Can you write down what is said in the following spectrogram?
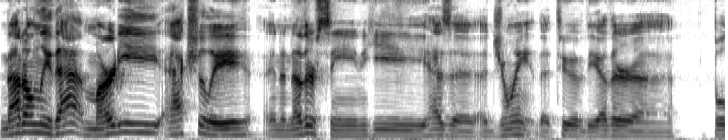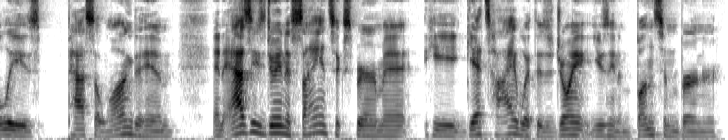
not only that, Marty actually, in another scene, he has a, a joint that two of the other uh, bullies pass along to him. And as he's doing a science experiment, he gets high with his joint using a Bunsen burner.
